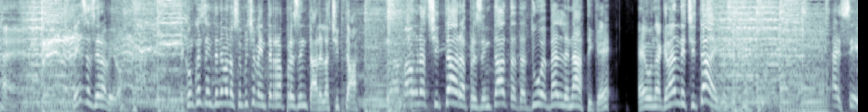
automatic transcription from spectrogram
Eh, pensa se era vero. E con questo intendevano semplicemente rappresentare la città. Ma una città rappresentata da due belle natiche è una grande città in questo caso. Eh sì.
